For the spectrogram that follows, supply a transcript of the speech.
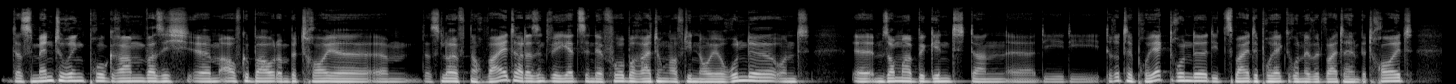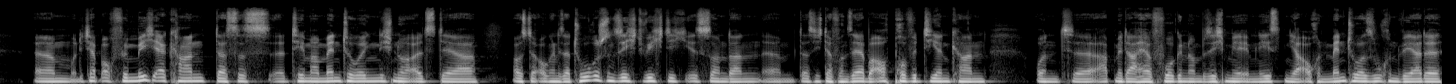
Das Mentoring-Programm, was ich ähm, aufgebaut und betreue, ähm, das läuft noch weiter. Da sind wir jetzt in der Vorbereitung auf die neue Runde und äh, Im Sommer beginnt dann äh, die, die dritte Projektrunde. Die zweite Projektrunde wird weiterhin betreut. Ähm, und ich habe auch für mich erkannt, dass das äh, Thema Mentoring nicht nur als der aus der organisatorischen Sicht wichtig ist, sondern ähm, dass ich davon selber auch profitieren kann und äh, habe mir daher vorgenommen, dass ich mir im nächsten Jahr auch einen Mentor suchen werde,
